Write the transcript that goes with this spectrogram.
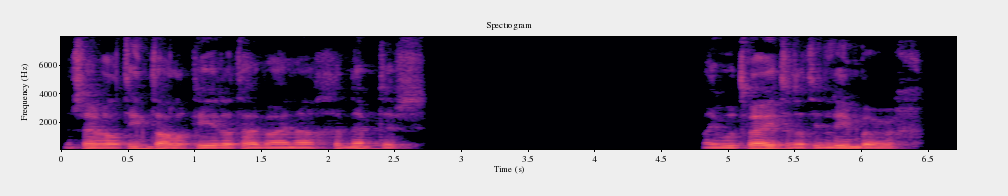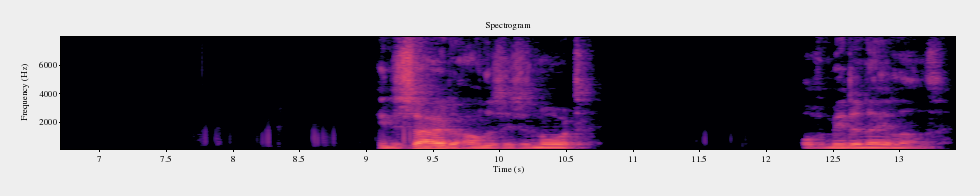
Er zijn wel tientallen keer dat hij bijna genept is. Maar je moet weten dat in Limburg, in het zuiden, anders is het Noord of Midden-Nederland.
